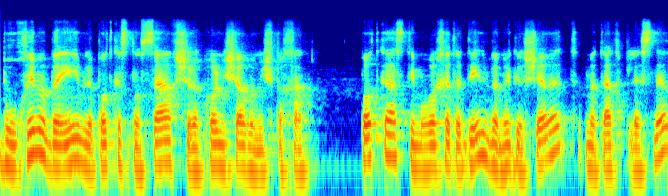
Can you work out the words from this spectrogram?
ברוכים הבאים לפודקאסט נוסף של הכל נשאר במשפחה. פודקאסט עם עורכת הדין והמגשרת מתת פלסנר,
